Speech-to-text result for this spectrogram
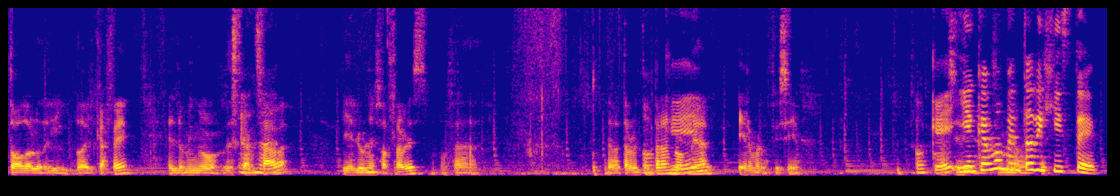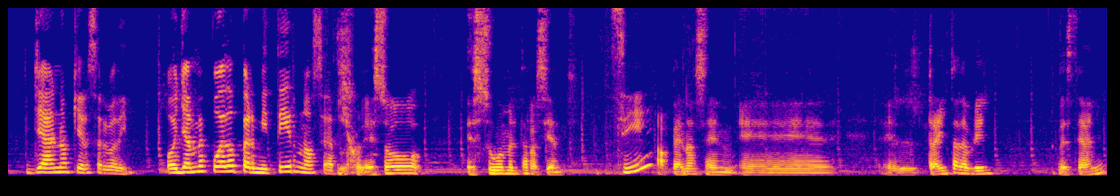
todo lo del, lo del café. El domingo descansaba. Ajá. Y el lunes otra vez. O sea, levantarme temprano, Ok. hornear, irme a la oficina. Ok. Así- ¿Y en qué momento dijiste, ya no quiero ser Godín? O ya me puedo permitir no serlo. Híjole, eso es sumamente reciente. ¿Sí? Apenas en eh, el 30 de abril de este año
